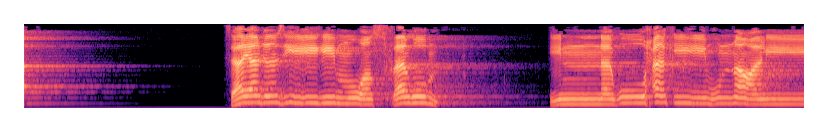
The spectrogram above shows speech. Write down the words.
ۚ سَيَجْزِيهِمْ وَصْفَهُمْ ۚ. إِنَّهُ حَكِيمٌ عَلِيمٌ.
